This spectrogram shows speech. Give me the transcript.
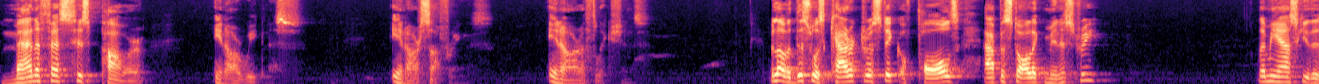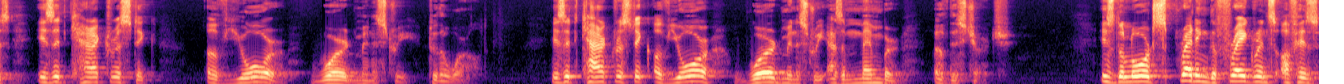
manifests his power in our weakness, in our sufferings, in our afflictions. Beloved, this was characteristic of Paul's apostolic ministry. Let me ask you this Is it characteristic of your word ministry to the world? Is it characteristic of your word ministry as a member of this church? Is the Lord spreading the fragrance of His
